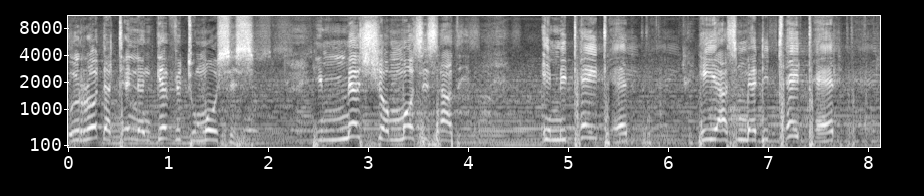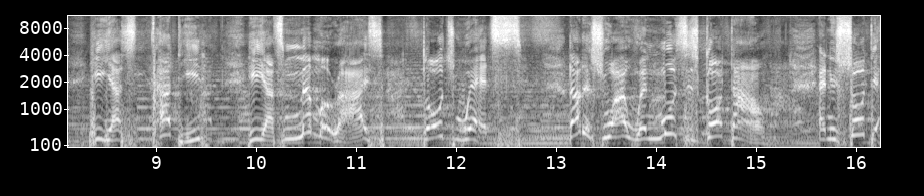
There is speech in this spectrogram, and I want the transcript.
wrote the ten and gave it to Moses. He made sure Moses had imitated, he has meditated, he has studied, he has memorized those words. That is why when Moses got down and he saw the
